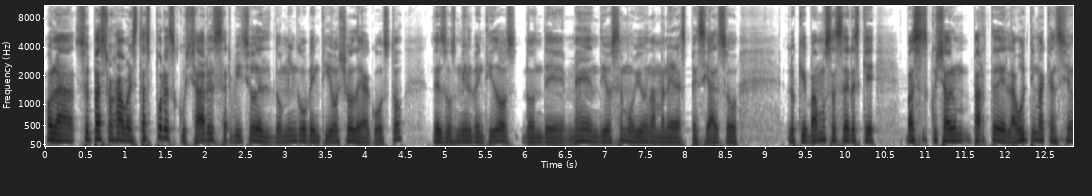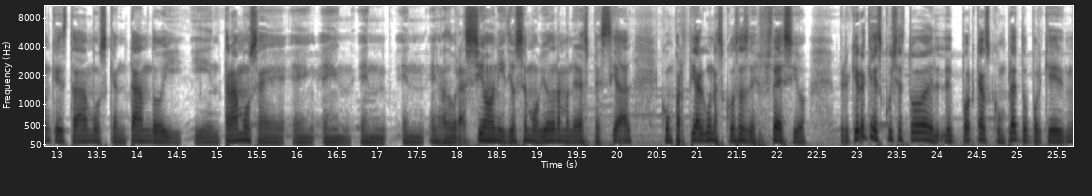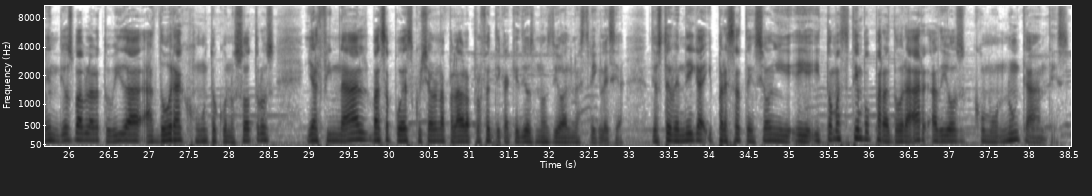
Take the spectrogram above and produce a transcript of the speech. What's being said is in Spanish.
Hola, soy Pastor Howard. Estás por escuchar el servicio del domingo 28 de agosto de 2022, donde, man, Dios se movió de una manera especial. So, lo que vamos a hacer es que vas a escuchar parte de la última canción que estábamos cantando y, entramos en, adoración y Dios se movió de una manera especial. Compartí algunas cosas de Efesio, pero quiero que escuches todo el, podcast completo porque Dios va a hablar a tu vida, adora junto con nosotros y al final vas a poder escuchar una palabra profética que Dios nos dio a nuestra iglesia. Dios te bendiga y presta atención y, y toma este tiempo para adorar a Dios como nunca antes.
